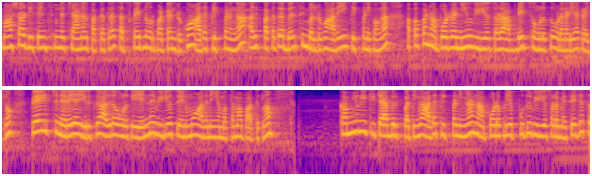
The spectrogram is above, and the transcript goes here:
Masha designs இந்த சேனல் பக்கத்துல நீங்கள் மொத்தமாக பார்த்துக்கலாம். கம்யூனிட்டி டேப் பார்த்தீங்கன்னா அதை கிளிக் பண்ணிங்கன்னா நான் போடக்கூடிய புது வீடியோஸோட மெசேஜஸ்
